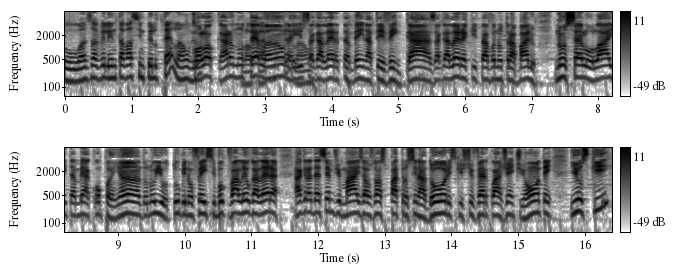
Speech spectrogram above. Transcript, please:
O Anderson Avelino tava assim pelo telão, viu? Colocaram no Colocaram telão, no né? Isso, a galera também na TV em casa, a galera que tava no trabalho no celular e também acompanhando, no YouTube, no Facebook. Valeu, galera. Agradecemos demais aos nossos patrocinadores que estiveram com a gente ontem e os que,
